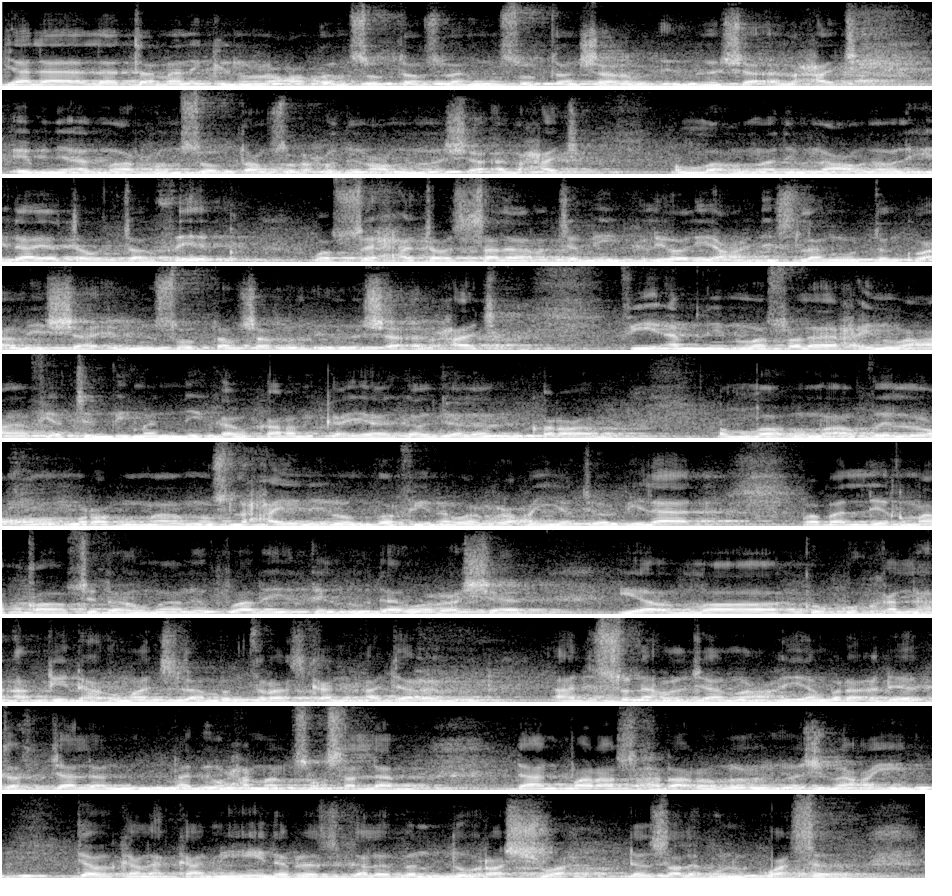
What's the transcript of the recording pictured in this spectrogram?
جلالة ملك العظم سلطان سليمان سلطان شرف الدين شاء الحج. ابن المرحوم سلطان صلاح الدين عون شاء الحج. اللهم أدم العون والهداية والتوفيق والصحة والسلامة منك لولي عهد الإسلام وتنكو أمير الشاه ابن سلطان شرف الدين شاء الحج. في أمن وصلاح وعافية بمنك وكرمك يا ذا الجلال والإكرام. اللهم أطل عمرهما مصلحين للضفين والرعية والبلاد وبلغ مقاصدهما لطريق الهدى والرشاد. Ya Allah, kukuhkanlah akidah umat Islam berteraskan ajaran Ahli Sunnah wal Jamaah yang berada atas jalan Nabi Muhammad SAW dan para sahabat Rasulullah ajma'in. Jauhkanlah kami daripada segala bentuk rasuah dan salah guna kuasa.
